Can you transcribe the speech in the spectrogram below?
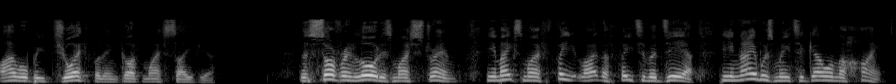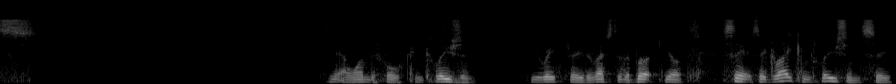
I will be joyful in God my Saviour. The sovereign Lord is my strength. He makes my feet like the feet of a deer. He enables me to go on the heights. Isn't it a wonderful conclusion? If you read through the rest of the book, you'll see it's a great conclusion to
